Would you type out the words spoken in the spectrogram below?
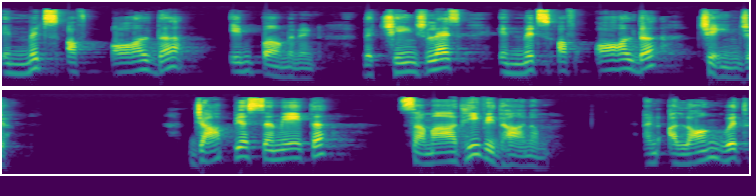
in midst of all the impermanent, the changeless in midst of all the change. Japya Sameta Samadhi Vidhanam. And along with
